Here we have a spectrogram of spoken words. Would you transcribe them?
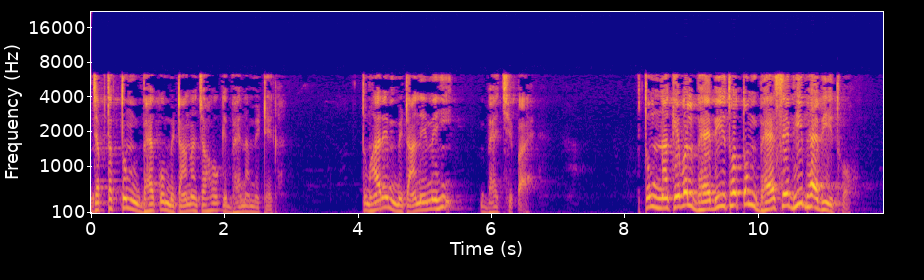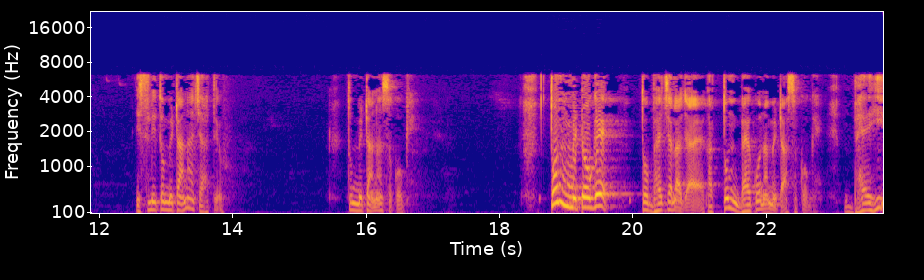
जब तक तुम भय को मिटाना चाहो कि भय ना मिटेगा। तुम्हारे मिटाने में ही भय छिपा है। तुम न केवल भयभीत हो, तुम भय से भी भयभीत हो। इसलिए तुम मिटाना चाहते हो। तुम मिटा ना सकोगे। तुम मिटोगे तो भय चला जाएगा। तुम भय को ना मिटा सकोगे। भय ही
